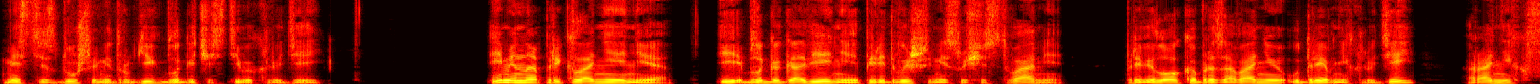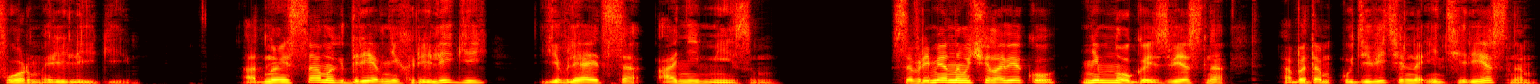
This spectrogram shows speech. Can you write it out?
вместе с душами других благочестивых людей. Именно преклонение и благоговение перед высшими существами привело к образованию у древних людей ранних форм религии. Одной из самых древних религий является анимизм. Современному человеку немного известно об этом удивительно интересном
